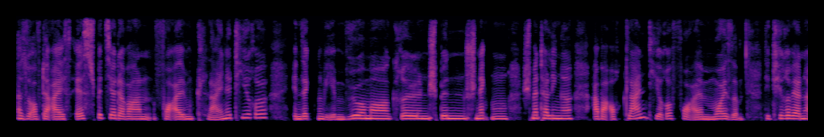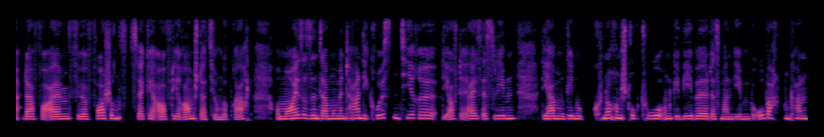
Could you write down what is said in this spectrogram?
Also auf der ISS speziell, da waren vor allem kleine Tiere, Insekten wie eben Würmer, Grillen, Spinnen, Schnecken, Schmetterlinge, aber auch Kleintiere, vor allem Mäuse. Die Tiere werden da vor allem für Forschungszwecke auf die Raumstation gebracht. Und Mäuse sind da momentan die größten Tiere, die auf der ISS leben. Die haben genug Knochenstruktur und Gewebe, das man eben beobachten kann.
